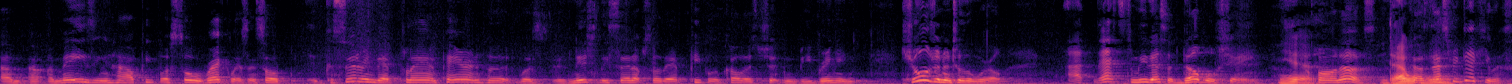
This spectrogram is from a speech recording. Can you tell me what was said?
um, uh, amazing how people are so reckless. And so, considering that Planned Parenthood was initially set up so that people of color shouldn't be bringing children into the world, I, that's to me, that's a double shame yeah. upon us. That, because yeah. that's ridiculous.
